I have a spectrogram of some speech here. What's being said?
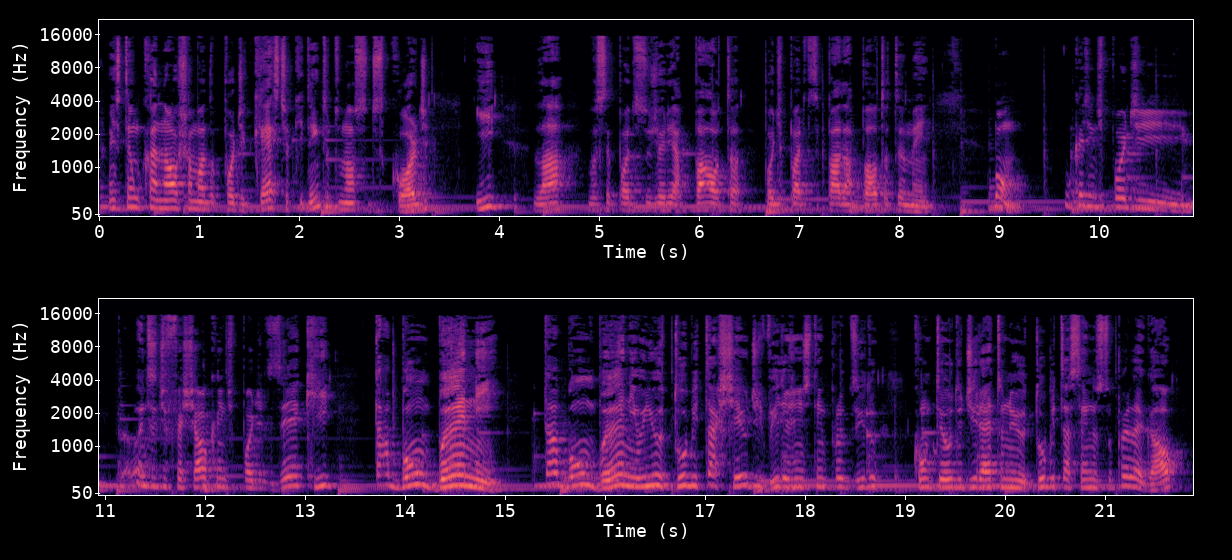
A gente tem um canal chamado Podcast aqui dentro do nosso Discord e lá você pode sugerir a pauta, pode participar da pauta também. Bom, o que a gente pode. Antes de fechar, o que a gente pode dizer é que tá bombando tá bombando, o YouTube tá cheio de vídeo, a gente tem produzido conteúdo direto no YouTube, tá sendo super legal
